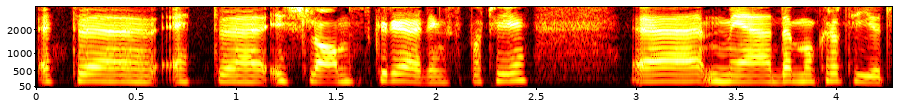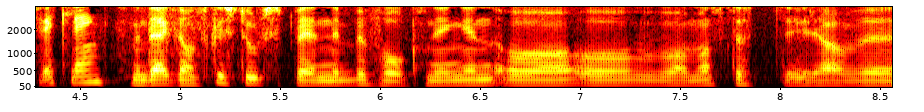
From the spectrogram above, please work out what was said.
et, et islamsk regjeringsparti Eh, med demokratiutvikling. Men det er ganske stort spenn i befolkningen og, og, hva man støtter av eh,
